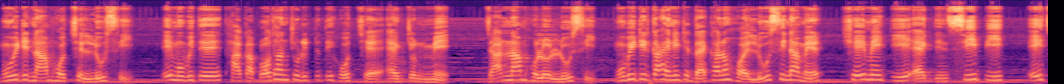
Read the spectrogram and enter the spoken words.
মুভিটির নাম হচ্ছে লুসি। এই মুভিতে থাকা প্রধান চরিত্রটি হচ্ছে একজন মেয়ে, যার নাম হলো লুসি। মুভিটির কাহিনীটি দেখানো হয় লুসি নামের সেই মেয়েটি একদিন সিপি এইচ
